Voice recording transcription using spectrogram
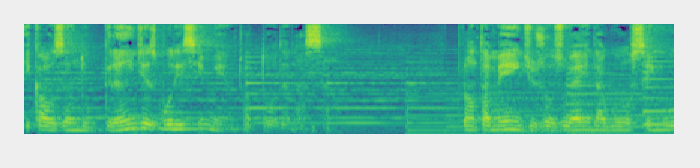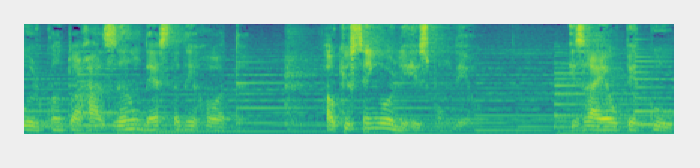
e causando grande esmorecimento a toda a nação. Prontamente Josué indagou ao Senhor quanto à razão desta derrota, ao que o Senhor lhe respondeu: Israel pecou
